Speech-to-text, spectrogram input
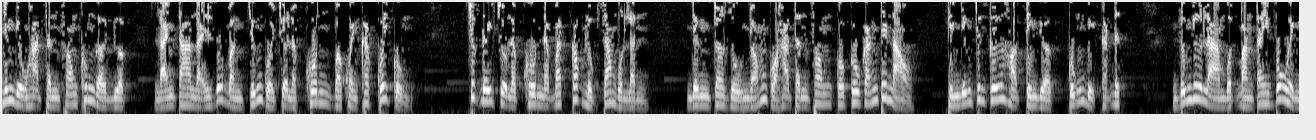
Nhưng điều Hạ Thần Phong không ngờ được là anh ta lại giữ bằng chứng của Triệu Lập Khôn vào khoảnh khắc cuối cùng. Trước đây Triệu Lập Khôn đã bắt cóc Lục Giang một lần, nhưng cho dù nhóm của Hạ Thần Phong có cố gắng thế nào Thì những chứng cứ họ tìm được cũng bị cắt đứt Giống như là một bàn tay vô hình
